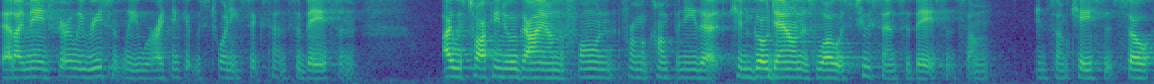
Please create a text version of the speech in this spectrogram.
that I made fairly recently where I think it was 26 cents a base, and I was talking to a guy on the phone from a company that can go down as low as two cents a base in some, in some cases. So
